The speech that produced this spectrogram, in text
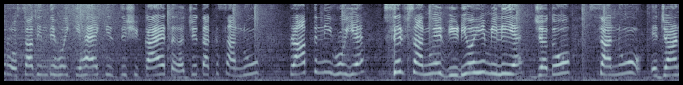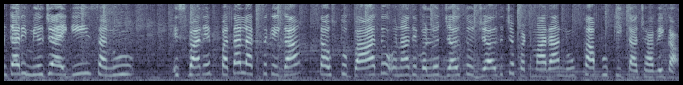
ਭਰੋਸਾ ਦਿੰਦੇ ਹੋਏ ਕਿਹਾ ਹੈ ਕਿ ਇਸ ਦੀ ਸ਼ਿਕਾਇਤ ਅਜੇ ਤੱਕ ਸਾਨੂੰ ਪ੍ਰਾਪਤ ਨਹੀਂ ਹੋਈ ਹੈ। ਸਿਰਫ ਸਾਨੂੰ ਇਹ ਵੀਡੀਓ ਹੀ ਮਿਲੀ ਹੈ। ਜਦੋਂ ਸਾਨੂੰ ਇਹ ਜਾਣਕਾਰੀ ਮਿਲ ਜਾਏਗੀ, ਸਾਨੂੰ ਇਸ ਬਾਰੇ ਪਤਾ ਲੱਗ ਸਕੇਗਾ ਤਾਂ ਉਸ ਤੋਂ ਬਾਅਦ ਉਹਨਾਂ ਦੇ ਵੱਲੋਂ ਜਲਦ ਤੋਂ ਜਲਦ ਝਪਟਮਾਰਾਂ ਨੂੰ ਕਾਬੂ ਕੀਤਾ ਜਾਵੇਗਾ।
